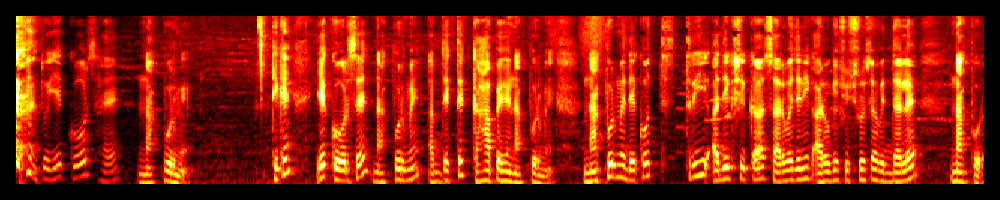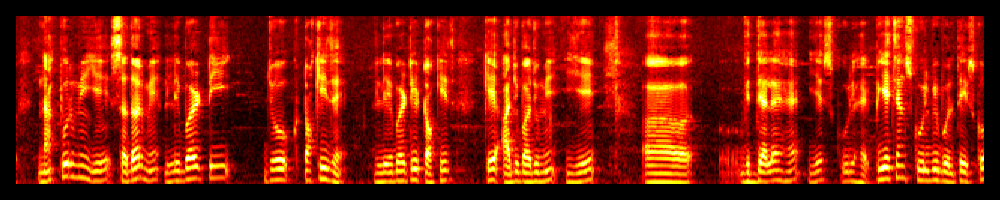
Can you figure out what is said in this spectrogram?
तो ये कोर्स है नागपुर में। ठीक है? ये कोर्स है नागपुर में। अब देखते कहाँ पे है नागपुर में। नागपुर में देखो स्त्री अधीक्षिका सार्वजनिक आरोग्य शुश्रूषा विद्यालय नागपुर। नागपुर में ये सदर में लिबर्टी जो टॉकीज़ है लिबर्टी टॉकीज़ के आजू बाजू में ये आ, विद्यालय है, ये स्कूल है। पीएचएन स्कूल भी बोलते हैं इसको,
